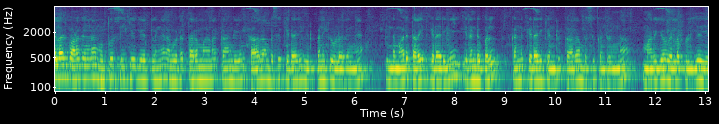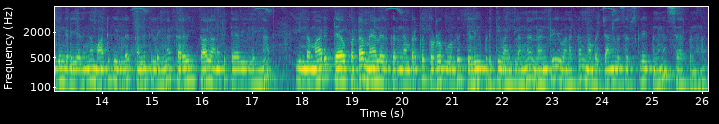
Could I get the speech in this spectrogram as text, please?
எல்லாருக்கும் வணக்கங்கண்ணா. முத்தூர் சிகே கேட்டலைங்க நம்மக்கிட்ட தரமான காங்கயம் காராம்பசு கிடாரி விற்பனைக்கு உள்ளதுங்க. இந்த மாடு தலைத்து கிடாரிங்க. இரண்டு பல் கண்ணு கிடாரி கன்று காராம்பசு கன்றுங்கண்ணா. மறையோ வெள்ளைப்புள்ளியோ எதுவும் கிடையாதுங்கண்ணா. மாட்டுக்கு இல்லை கண்ணுக்கு இல்லைங்கண்ணா. கறவைக்கு கால் அணைக்க தேவையில்லைங்கண்ணா. இந்த மாடு தேவைப்பட்டால் மேலே இருக்கிற நம்பருக்கு தொடர்பு கொண்டு தெளிவுபடுத்தி வாங்கிக்கலாங்கண்ணா. நன்றி வணக்கம். நம்ம சேனலை சப்ஸ்கிரைப் பண்ணுங்கள் ஷேர் பண்ணுங்கள்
